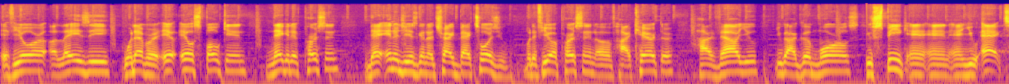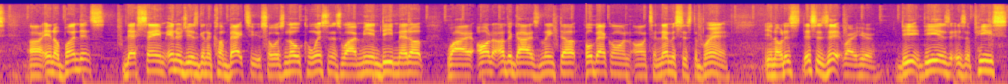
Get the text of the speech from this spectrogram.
if you're a lazy whatever ill-spoken negative person that energy is going to attract back towards you. But if you're a person of high character high value, you got good morals, you speak and, and, and you act uh, in abundance, that same energy is gonna come back to you. So it's no coincidence why me and D met up, why all the other guys linked up. Go back on, on to Nemesis, the brand. You know, this this is it right here. D, D is, is a piece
